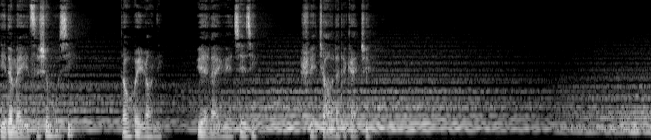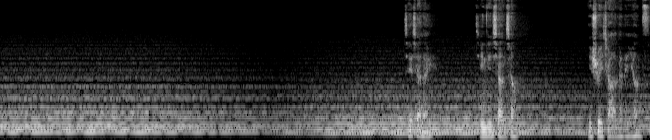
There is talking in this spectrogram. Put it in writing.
你的每一次深呼吸，都会让你越来越接近睡着了的感觉。接下来，请你想象你睡着了的样子。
